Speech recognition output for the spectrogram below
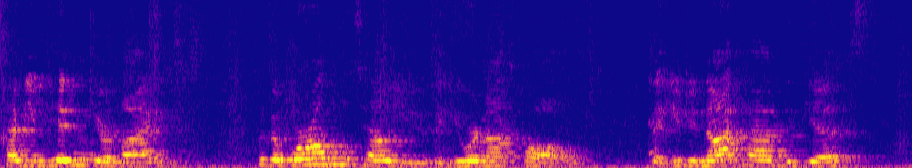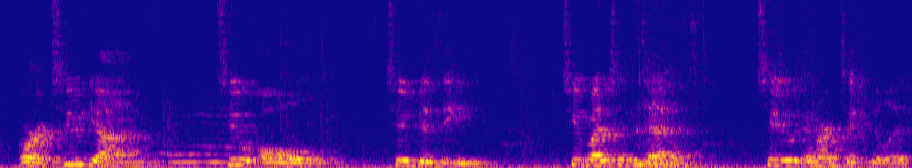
Have you hidden your light? For the world will tell you that you are not called, that you do not have the gifts, or are too young, too old, too busy, too much in debt, too inarticulate.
